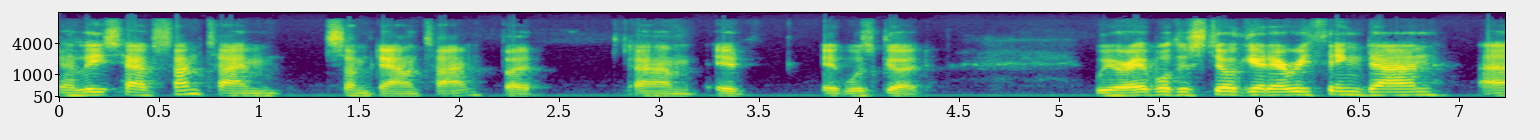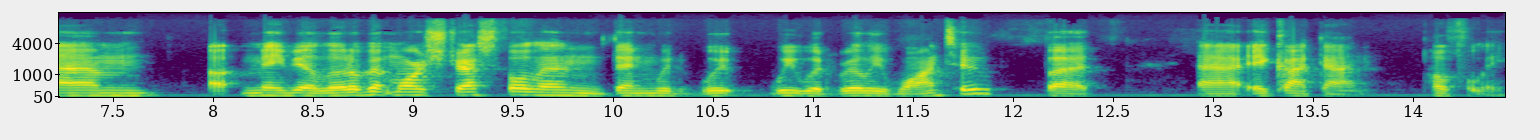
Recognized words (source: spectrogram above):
at least have some time, some downtime. But um, it it was good. We were able to still get everything done. Um, uh, maybe a little bit more stressful than than would we, we would really want to, but uh, it got done. Hopefully.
